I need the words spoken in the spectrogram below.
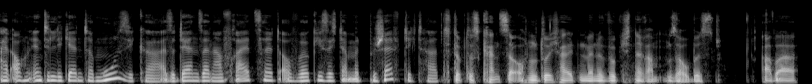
halt auch ein intelligenter Musiker, also der in seiner Freizeit auch wirklich sich damit beschäftigt hat. Ich glaube, das kannst du auch nur durchhalten, wenn du wirklich eine Rampensau bist. Aber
